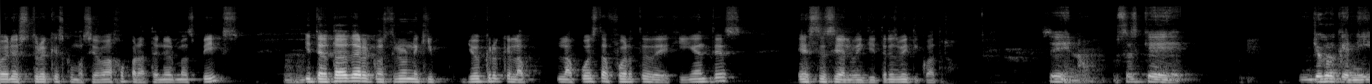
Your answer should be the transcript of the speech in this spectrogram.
varios trueques como hacia abajo para tener más picks y tratar de reconstruir un equipo. Yo creo que la, apuesta fuerte de Gigantes es hacia el 23-24. Sí, no, pues es que yo creo que ni,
